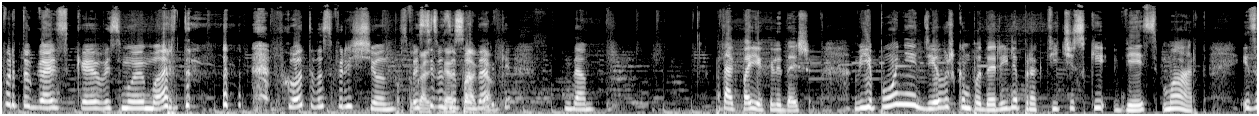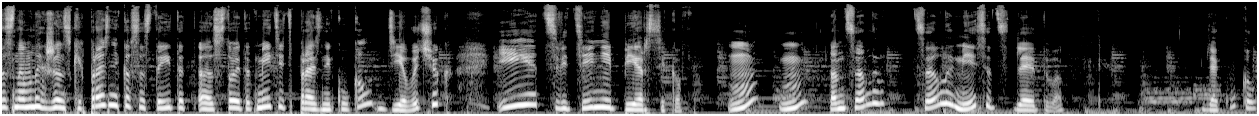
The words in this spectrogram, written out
португальское 8 марта. Вход воспрещен. Спасибо за сага. подарки. Да. Так, поехали дальше. В Японии девушкам подарили практически весь март. Из основных женских праздников состоит, э, стоит отметить праздник кукол, девочек и цветение персиков. М? М? Там целый, целый месяц для этого. Для кукол,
